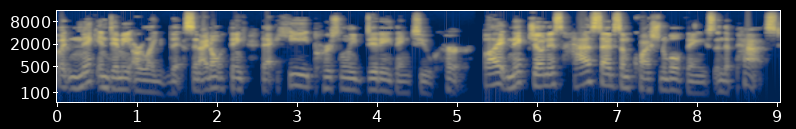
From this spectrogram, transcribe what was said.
But Nick and Demi are like this, and I don't think that he personally did anything to her. But Nick Jonas has said some questionable things in the past.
